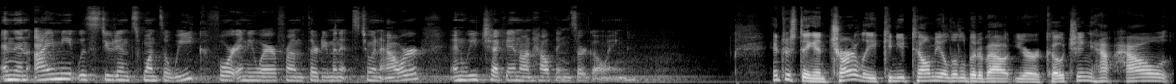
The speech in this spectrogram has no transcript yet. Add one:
And then I meet with students once a week for anywhere from 30 minutes to an hour, and we check in on how things are going. Interesting. And Charlie, can you tell me a little bit about your coaching? How how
